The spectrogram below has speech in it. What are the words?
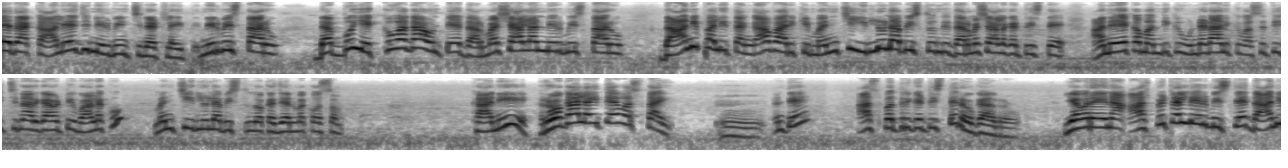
లేదా కాలేజీ నిర్మించినట్లయితే నిర్మిస్తారు. డబ్బు ఎక్కువగా ఉంటే ధర్మశాలను నిర్మిస్తారు. దాని ఫలితంగా వారికి మంచి ఇల్లు లభిస్తుంది. ధర్మశాల కట్టిస్తే అనేక మందికి ఉండడానికి వసతి ఇచ్చినారు కాబట్టి వాళ్ళకు మంచి ఇల్లు లభిస్తుంది ఒక జన్మ కోసం. కానీ రోగాలైతే వస్తాయి. ఉమ్, అంటే ఆసుపత్రి కట్టిస్తే రోగాలు రావు. ఎవరైనా హాస్పిటల్ నిర్మిస్తే దాని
